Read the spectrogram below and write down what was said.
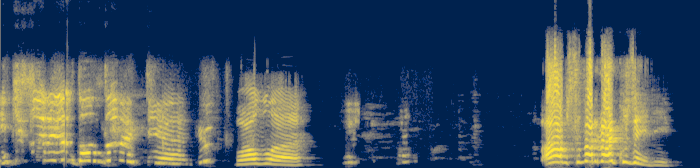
İki saniye daldan etti ya. Vallahi. Aa bu sefer ben kuzeyliyim.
